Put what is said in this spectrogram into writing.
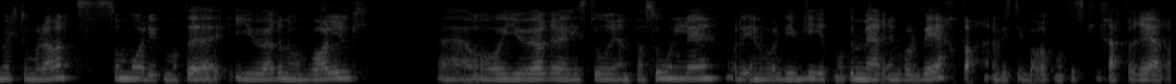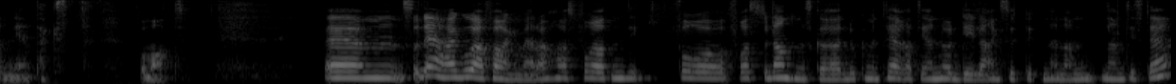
multimodalt, så må de på en måte gjøre noen valg eh, og gjøre historien personlig. Og de blir på en måte mer involvert da, enn hvis de bare på en måte refererer den i en tekstformat. Um, så det har jeg god erfaring med. Da. Altså for, at de, for, for, at studentene skal dokumentere at de har nådd de læringsutbyttene jeg nevnte i sted,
